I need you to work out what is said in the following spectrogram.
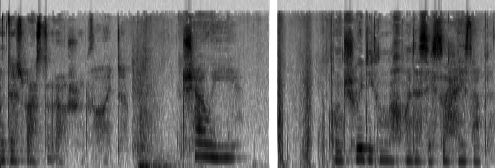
Und das war's dann auch schon für heute. Ciao. Und Entschuldigung nochmal, dass ich so heiser bin.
